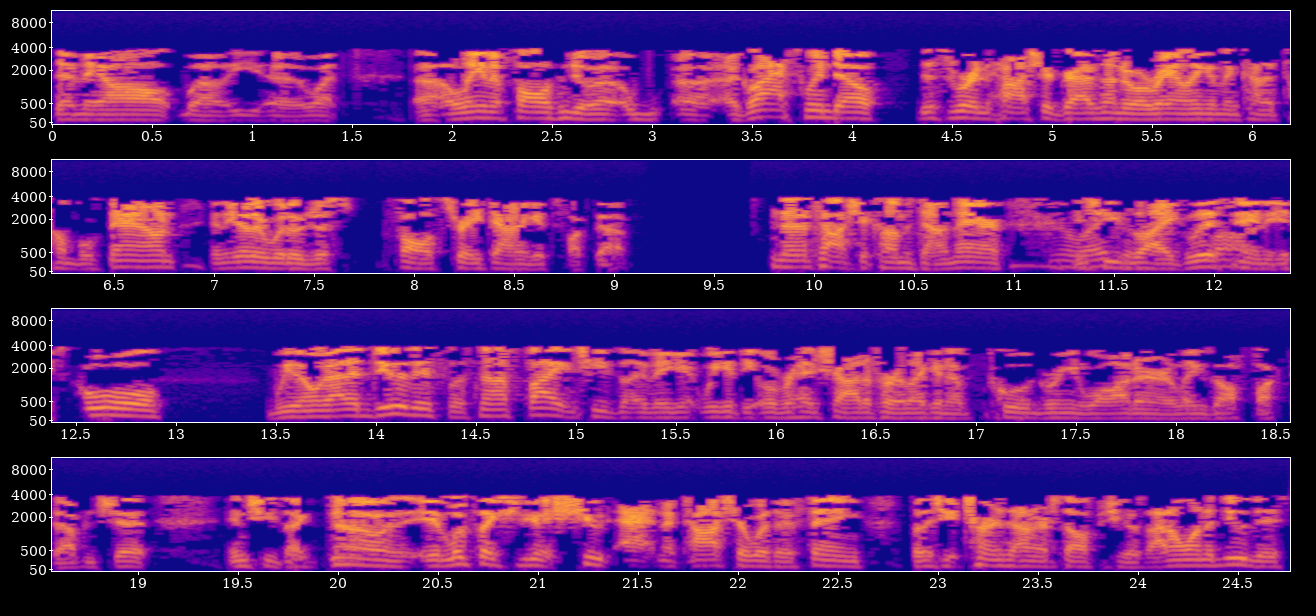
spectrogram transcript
Then they all, well, uh, what? Uh, Elena falls into a, a, a glass window. This is where Natasha grabs onto a railing and then kind of tumbles down. And the other widow just falls straight down and gets fucked up. And then Natasha comes down there and like she's like, listen, it's cool. We don't got to do this. Let's not fight. And she's like, they get, we get the overhead shot of her like in a pool of green water and her legs all fucked up and shit. And she's like, no, it looks like she's going to shoot at Natasha with her thing, but then she turns on herself and she goes, I don't want to do this.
